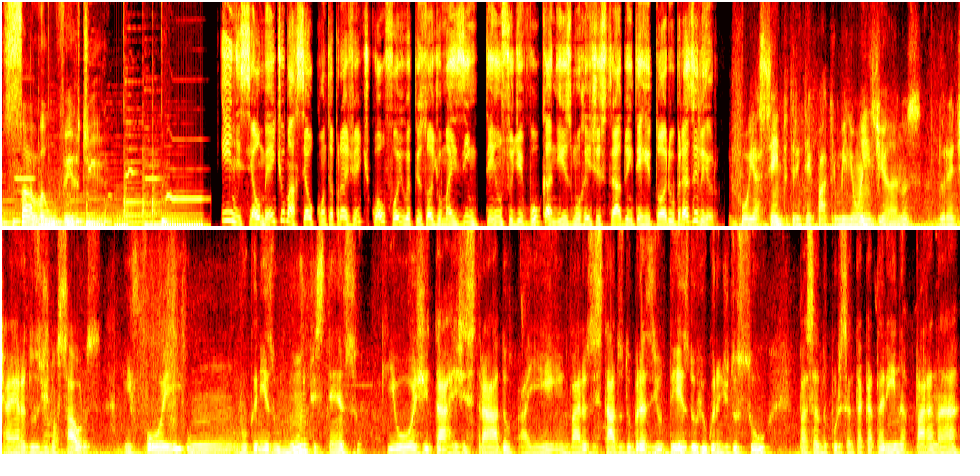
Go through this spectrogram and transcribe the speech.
Salão Verde. Inicialmente, o Marcel conta pra gente qual foi o episódio mais intenso de vulcanismo registrado em território brasileiro. Foi há 134 milhões de anos, durante a era dos dinossauros, e foi um vulcanismo muito extenso que hoje está registrado aí em vários estados do Brasil, desde o Rio Grande do Sul, passando por Santa Catarina, Paraná,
